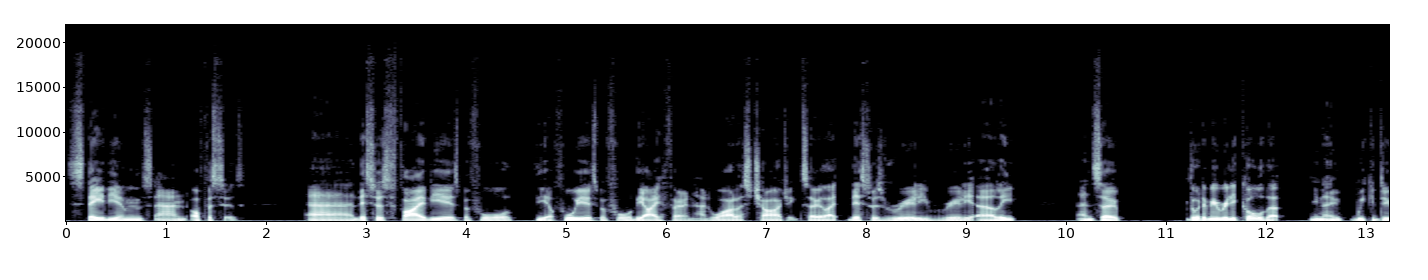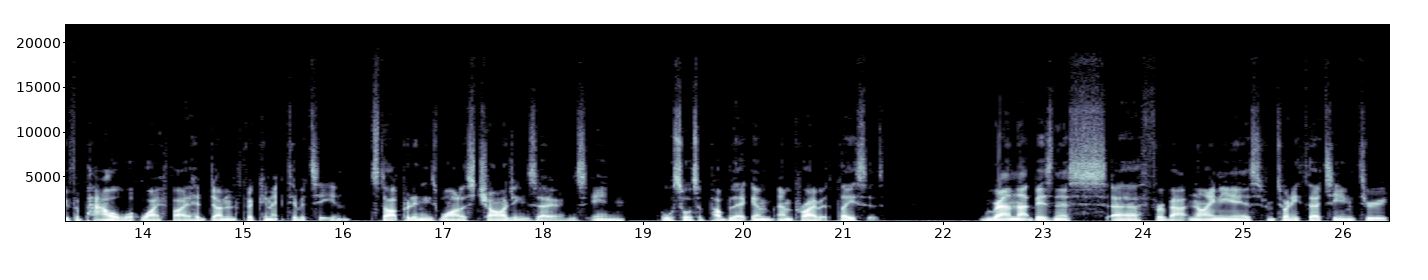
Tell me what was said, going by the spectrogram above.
stadiums, and offices. And this was five years before the four years before the iPhone had wireless charging. So like this was really really early, and so thought it'd be really cool that you know we could do for power what Wi-Fi had done for connectivity and start putting these wireless charging zones in all sorts of public and, and private places we ran that business uh, for about nine years, from 2013 through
